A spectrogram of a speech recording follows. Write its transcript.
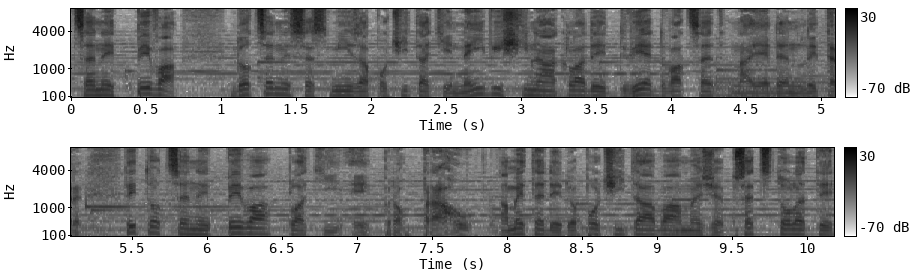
ceny piva. Do ceny se smí započítat i nejvyšší náklady 2,20 na 1 litr. Tyto ceny piva platí i pro Prahu. A my tedy dopočítáváme, že před stolety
